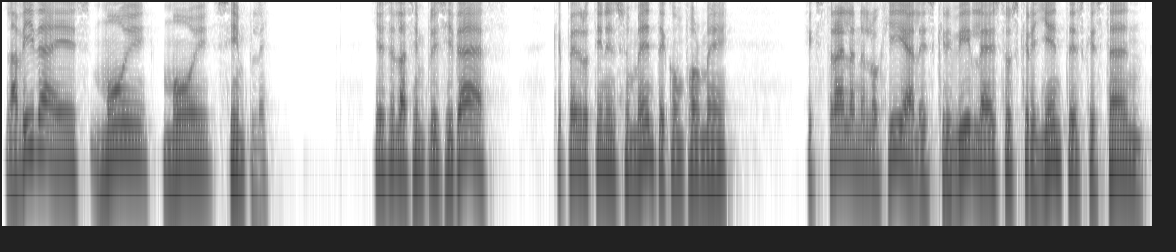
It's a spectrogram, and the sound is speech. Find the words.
La vida es muy, muy simple. Y esa es la simplicidad que Pedro tiene en su mente conforme extrae la analogía al escribirle a estos creyentes que están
